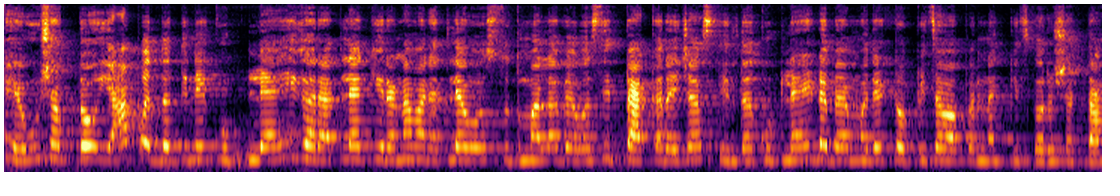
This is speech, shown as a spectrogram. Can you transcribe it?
ठेवू शकतो. या पद्धतीने कुठल्याही घरातल्या किराणा माऱ्यातल्या वस्तू तुम्हाला व्यवस्थित पॅक करायच्या असतील तर कुठल्याही डब्यामध्ये टोपीचा वापर नक्कीच करू शकता.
